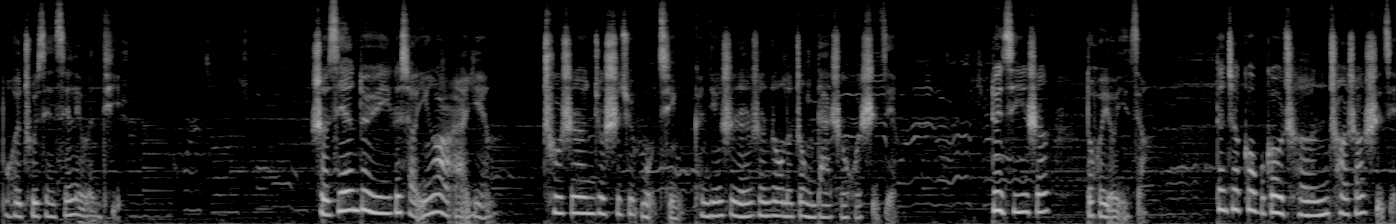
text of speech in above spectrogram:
不会出现心理问题。首先，对于一个小婴儿而言，出生就失去母亲，肯定是人生中的重大生活事件，对其一生都会有影响。但这构不构成创伤事件，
